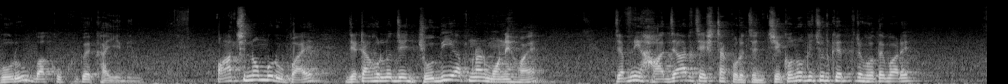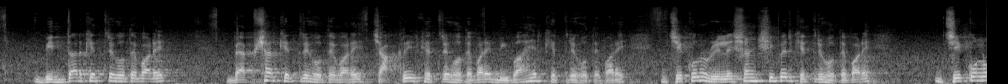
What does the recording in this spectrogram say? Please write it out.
গরু বা কুকুরকে খাইয়ে দিন। পাঁচ নম্বর উপায়, যেটা হলো যে যদি আপনার মনে হয় যে আপনি হাজার চেষ্টা করেছেন, যে কোনো কিছুর ক্ষেত্রে হতে পারে, বিদ্যার ক্ষেত্রে হতে পারে, ব্যবসার ক্ষেত্রে হতে পারে, চাকরির ক্ষেত্রে হতে পারে, বিবাহের ক্ষেত্রে হতে পারে, যে কোনো রিলেশনশিপের ক্ষেত্রে হতে পারে, যে কোনো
